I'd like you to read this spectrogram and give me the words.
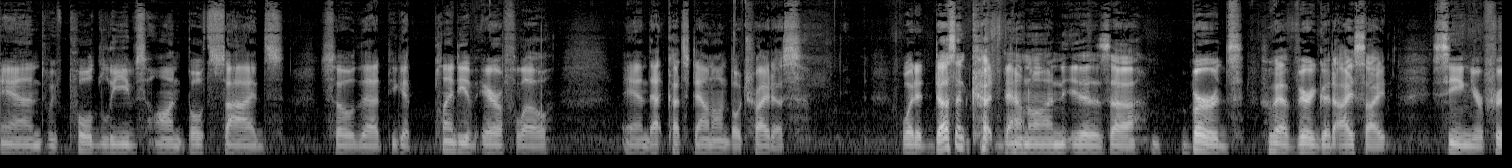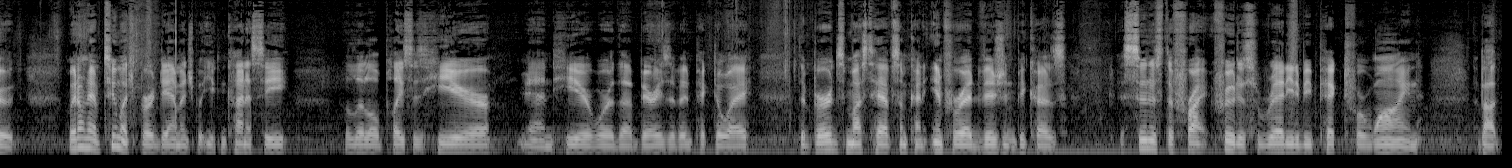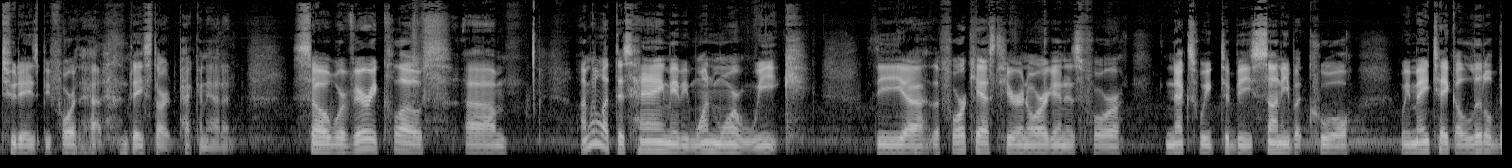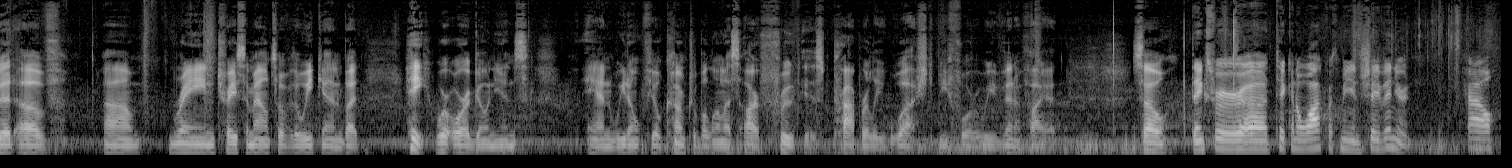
and we've pulled leaves on both sides so that you get plenty of airflow and that cuts down on botrytis. What it doesn't cut down on is uh, birds who have very good eyesight seeing your fruit. We don't have too much bird damage, but you can kind of see the little places here and here where the berries have been picked away. The birds must have some kind of infrared vision because as soon as the fruit is ready to be picked for wine, about two days before that, they start pecking at it. So we're very close. Um, I'm going to let this hang maybe one more week. The, uh, the forecast here in Oregon is for next week to be sunny but cool. We may take a little bit of um, rain, trace amounts over the weekend, but hey, we're Oregonians and we don't feel comfortable unless our fruit is properly washed before we vinify it. So, thanks for uh, taking a walk with me in Shea Vineyard. Kyle.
